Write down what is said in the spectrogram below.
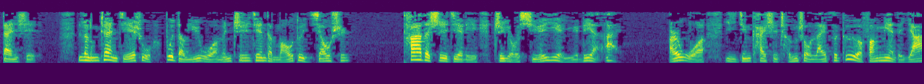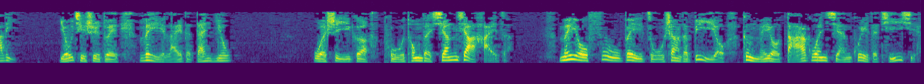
但是冷战结束不等于我们之间的矛盾消失，他的世界里只有学业与恋爱。而我已经开始承受来自各方面的压力，尤其是对未来的担忧。我是一个普通的乡下孩子，没有父辈祖上的庇佑，更没有达官显贵的提携。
